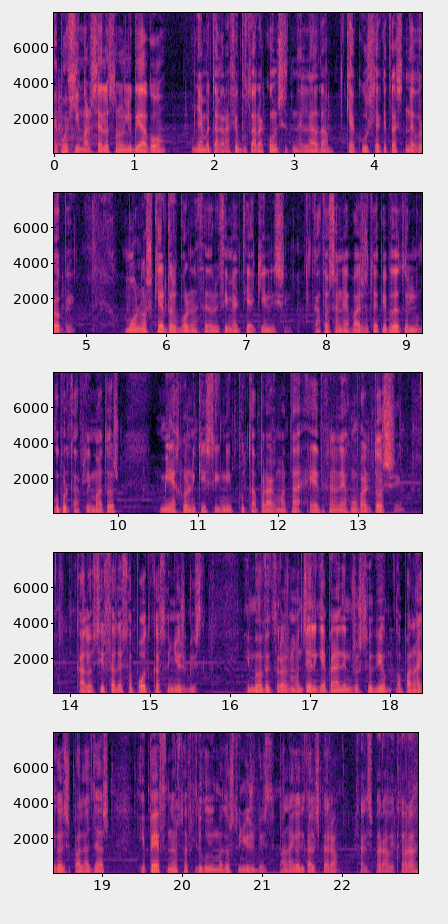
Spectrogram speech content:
Εποχή Μαρσέλο στον Ολυμπιακό. Μια μεταγραφή που ταρακούνησε την Ελλάδα και ακούστηκε αρκετά στην Ευρώπη. Μόνος ω κέρδος μπορεί να θεωρηθεί μια τέτοια κίνηση, καθώς ανεβάζει το επίπεδο του ελληνικού πρωταθλήματος μια χρονική στιγμή που τα πράγματα έδειχναν να έχουν βαλτώσει. Καλώς ήρθατε στο podcast του Newsbeast. Είμαι ο Βίκτορας Μοντζέλη και απέναντί μου στο στούντιο ο Παναγιώτης Παλατζάς, υπεύθυνος του αθλητικού τμήματο του Newsbeast. Παναγιώτη, καλησπέρα. Καλησπέρα, Βίκτορα.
